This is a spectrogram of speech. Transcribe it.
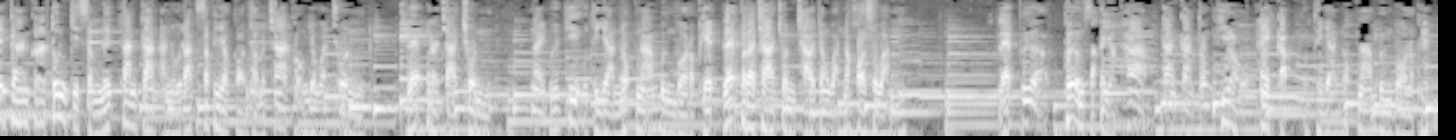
ป็นการกระตุ้นจิตสำนึกด้านการอนุรักษ์ทรัพยากรธรรมชาติของเยาวชน และประชาชน ในพื้นที่อุทยานนกน้ำบึงบรเพชรและประชาชนชาวจังหวัดนครสวรรค์และเพื่อเพิ่มศักยภาพด้านการท่องเที่ยวให้กับอุทยานนกน้ำบึงบระเพชร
